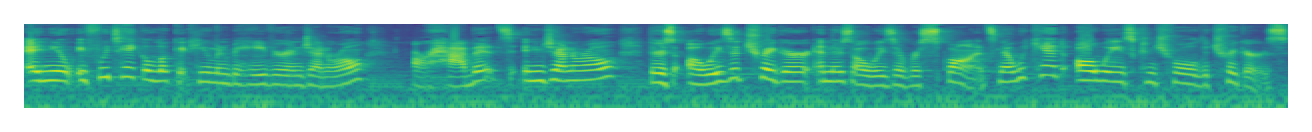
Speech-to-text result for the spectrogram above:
and you know, if we take a look at human behavior in general, our habits in general, there's always a trigger and there's always a response. Now, we can't always control the triggers,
